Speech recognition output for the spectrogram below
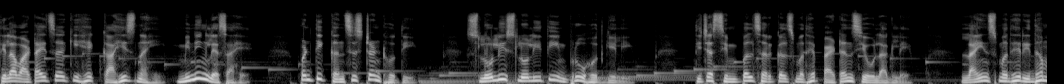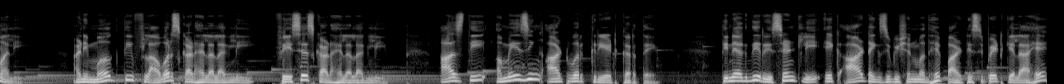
तिला वाटायचं की हे काहीच नाही मिनिंगलेस आहे. पण ती कन्सिस्टंट होती. स्लोली स्लोली ती इम्प्रूव्ह होत गेली. तिच्या सिंपल सर्कल्समध्ये पॅटर्न्स येऊ लागले. लाईन्समध्ये रिधम आली. आणि मग ती फ्लावर्स काढायला लागली फेसेस काढायला लागली. आज ती अमेझिंग आर्टवर्क क्रिएट करते. तिने अगदी रिसेंटली एक आर्ट एक्झिबिशनमध्ये पार्टिसिपेट केलं आहे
